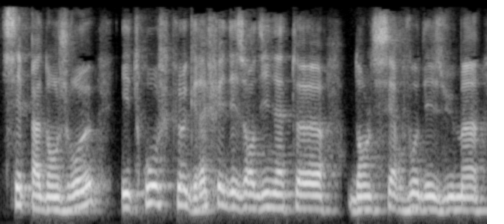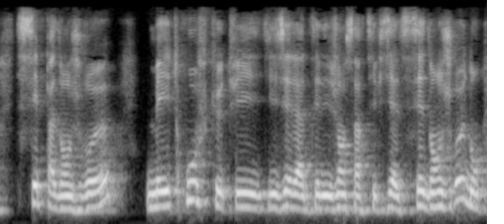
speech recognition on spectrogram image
c'est pas dangereux. Il trouve que greffer des ordinateurs dans le cerveau des humains, c'est pas dangereux. Mais il trouve que tu utilisais l'intelligence artificielle, c'est dangereux. Donc,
